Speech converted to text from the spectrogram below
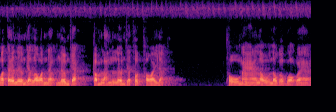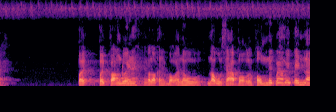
มอเตอร์เริ่มจะร้อนแล้วเริ่มจะกำลังเริ่มจะถดถอยแล้วโทรมาฮะเราเราก็บอกว่า เปิดเปิดกล้องด้วยนะเราก็บอกว่าเราเราอุตส่าห์บอกว่าผมนึกว่าไม่เป็นไร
